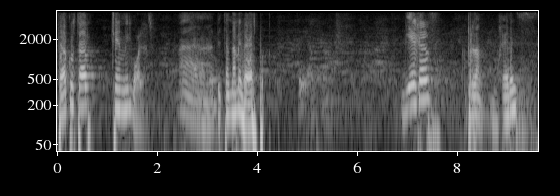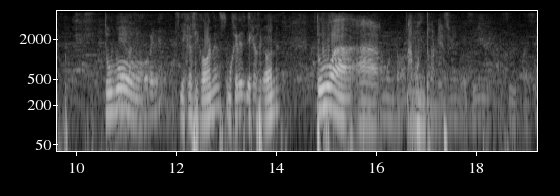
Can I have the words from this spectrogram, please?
Te va a costar 100 mil bolas. Ah, dame dos, puto. Sí, huevo. Viejas, perdón, mujeres. Tuvo Viejas y jóvenes. viejas y jóvenes, mujeres viejas y jóvenes. Tuvo a, a, A montones. a montones. Sí, güey, sí, fácil, fácil.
